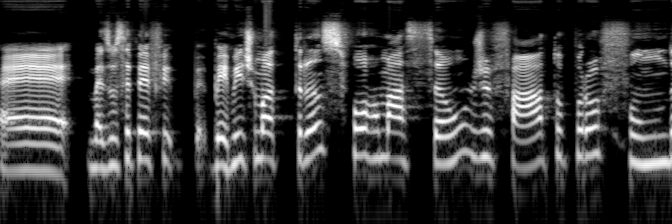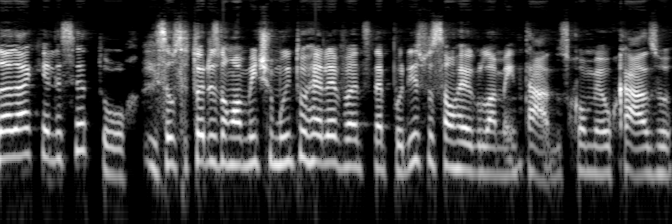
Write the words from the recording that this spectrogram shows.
é, mas você permite uma transformação de fato profunda daquele setor. E são setores normalmente muito relevantes, né? Por isso são regulamentados, como é o caso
